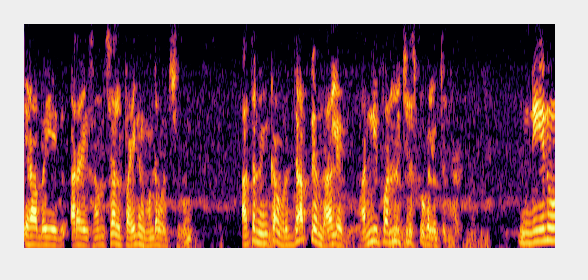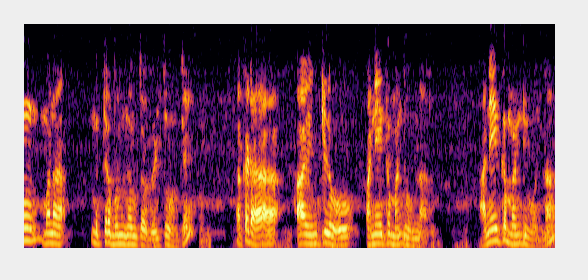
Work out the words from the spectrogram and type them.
యాభై ఐదు అరవై సంవత్సరాల పైన ఉండవచ్చు. అతను ఇంకా వృద్ధాప్యం రాలేదు. అన్ని పనులు చేసుకోగలుగుతున్నాడు. నేను మన మిత్ర బృందంతో వెళ్తూ ఉంటే అక్కడ ఆ ఇంట్లో అనేక మంది ఉన్నారు. అనేక మంది ఉన్న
